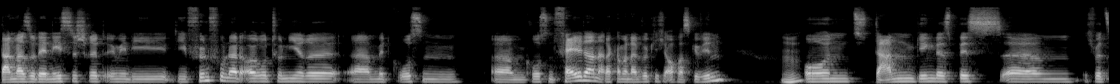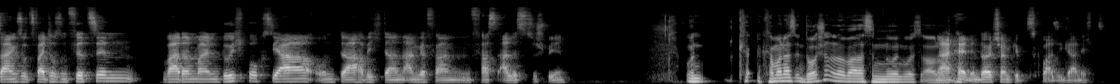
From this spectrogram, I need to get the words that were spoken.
Dann war so der nächste Schritt irgendwie die, die 500 Euro Turniere äh, mit großen, ähm, großen Feldern. Da kann man dann wirklich auch was gewinnen. Mhm. Und dann ging das bis, ähm, ich würde sagen, so 2014 war dann mein Durchbruchsjahr und da habe ich dann angefangen, fast alles zu spielen. Und kann man das in Deutschland oder war das nur in den USA? Oder? Nein, in Deutschland gibt es quasi gar nichts.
